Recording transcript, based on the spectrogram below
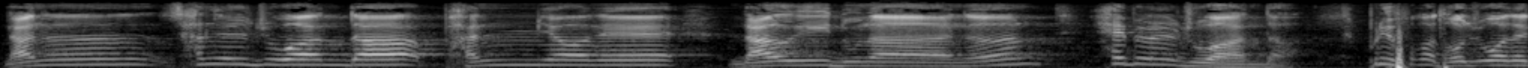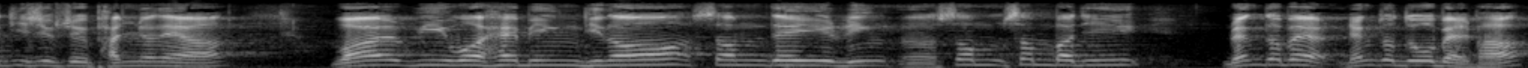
나는 산을 좋아한다. 반면에 나의 누나는 해변을 좋아한다. prefer가 더 좋아하는 뜻이 저기 반면에야. While we were having dinner, someday ring, 어, some, somebody rang the bell, rang the doorbell. 봐.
